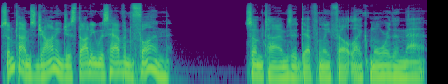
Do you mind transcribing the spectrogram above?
Sometimes Johnny just thought he was having fun. Sometimes it definitely felt like more than that.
